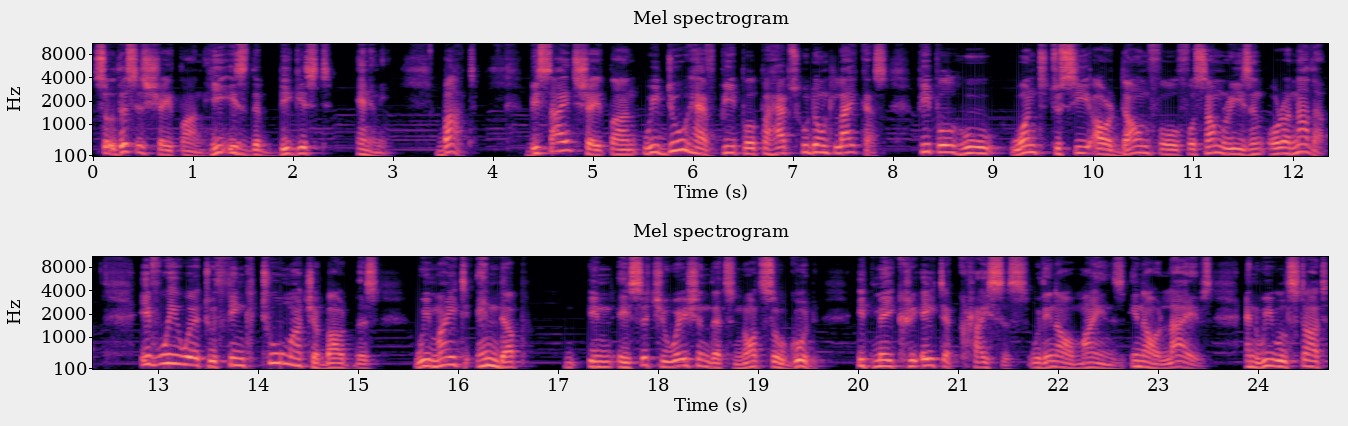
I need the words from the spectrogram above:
So this is shaitan. He is the biggest enemy. But Besides shaitan, we do have people perhaps who don't like us, people who want to see our downfall for some reason or another. If we were to think too much about this, we might end up in a situation that's not so good. It may create a crisis within our minds, in our lives, and we will start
